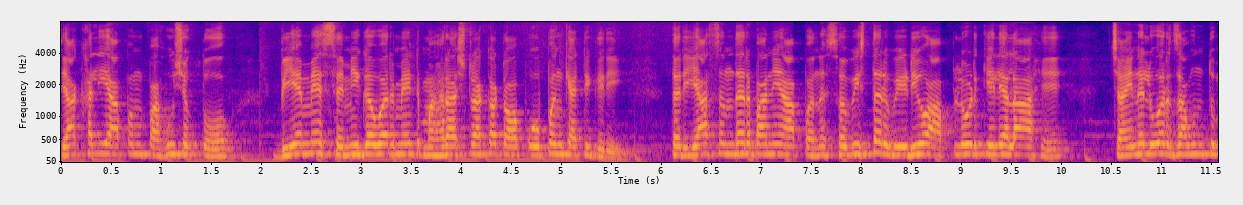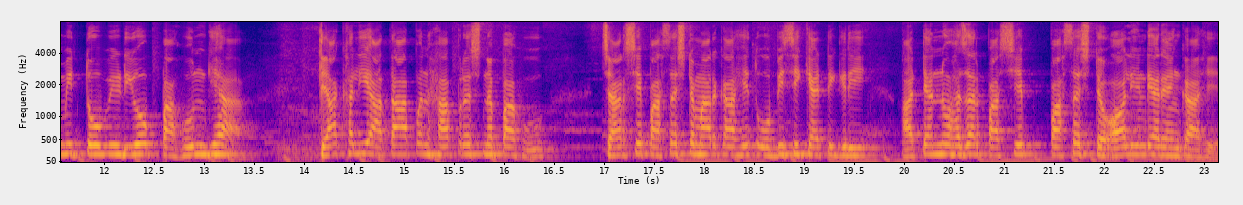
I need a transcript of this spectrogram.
त्याखाली आपण पाहू शकतो B M S semi government Maharashtra cut off open category तर या संदर्भाने आपण सविस्तर व्हिडिओ अपलोड केलेला आहे. चॅनलवर जाऊन तुम्ही तो व्हिडिओ पाहून घ्या. त्याखाली आता आपण हा प्रश्न पाहू. चारशे पासष्ट मार्क आहेत ओ बी सी कॅटेगरी. अठ्ठ्याण्णव हजार पाचशे पासष्ट ऑल इंडिया रँक आहे.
